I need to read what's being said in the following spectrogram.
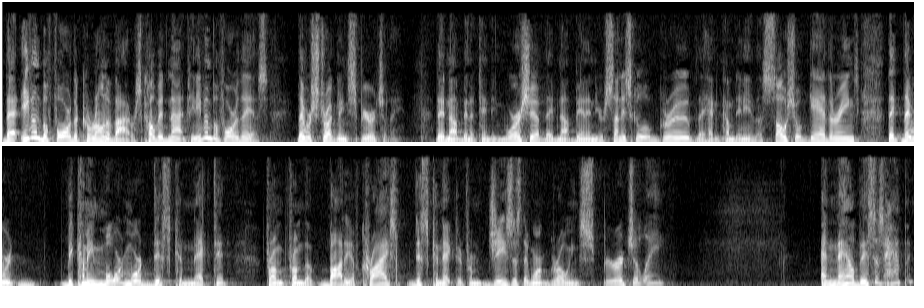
that even before the coronavirus, COVID 19, even before this, they were struggling spiritually. They had not been attending worship. They'd not been in your Sunday school group. They hadn't come to any of the social gatherings. They, they were becoming more and more disconnected from, from the body of Christ, disconnected from Jesus. They weren't growing spiritually. And now this has happened.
